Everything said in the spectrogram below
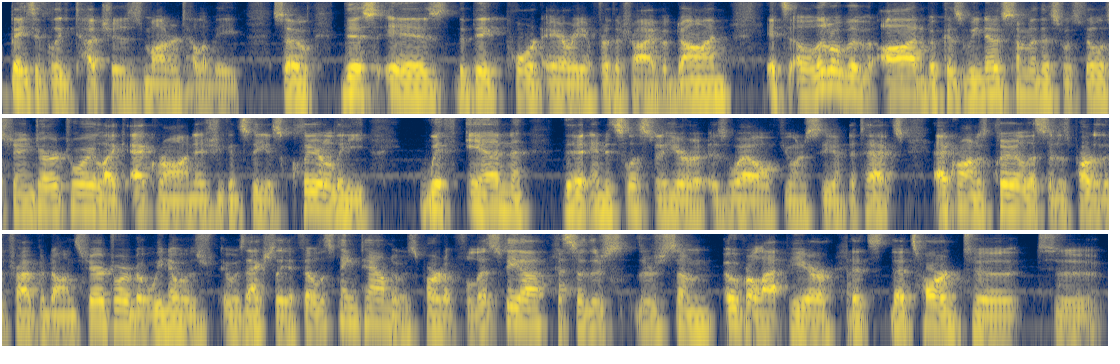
basically touches modern Tel Aviv. So this is the big port area for the tribe of Dan. It's a little bit odd because we know some of this was Philistine territory, like Ekron, as you can see, is clearly within the, and it's listed here as well if you want to see it in the text. Ekron is clearly listed as part of the tribe of Dan's territory, but we know it was, it was actually a Philistine town. It was part of Philistia. So there's there's some overlap here that's that's hard to to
